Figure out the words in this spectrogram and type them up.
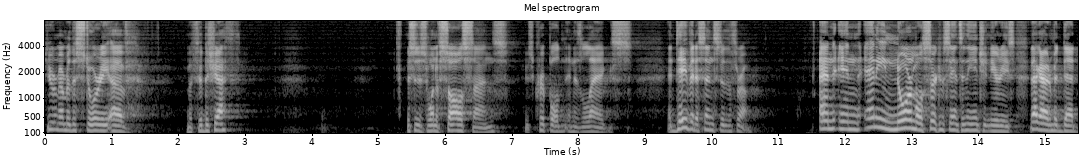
Do you remember the story of Mephibosheth. This is one of Saul's sons who's crippled in his legs. And David ascends to the throne. And in any normal circumstance in the ancient Near East, that guy would have been dead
